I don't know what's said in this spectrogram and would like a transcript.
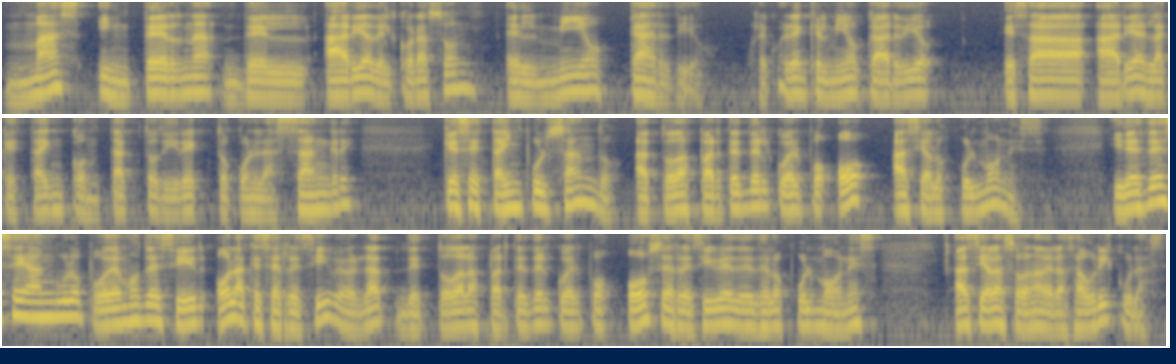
más interna del área del corazón, el miocardio. Recuerden que el miocardio, esa área es la que está en contacto directo con la sangre que se está impulsando a todas partes del cuerpo o hacia los pulmones. Y desde ese ángulo podemos decir, o la que se recibe, ¿verdad? De todas las partes del cuerpo o se recibe desde los pulmones hacia la zona de las aurículas.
